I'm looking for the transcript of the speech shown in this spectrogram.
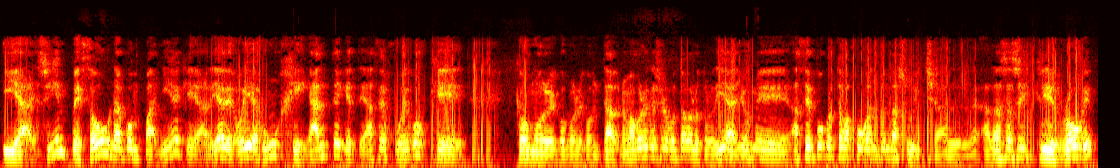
Y así empezó una compañía que a día de hoy es un gigante que te hace juegos que, como, como le contaba, no me acuerdo que se lo contaba el otro día, yo me hace poco estaba jugando en la Switch al, al Assassin's Creed Rogue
